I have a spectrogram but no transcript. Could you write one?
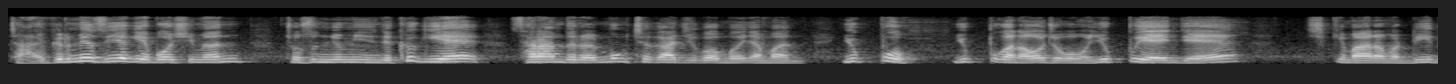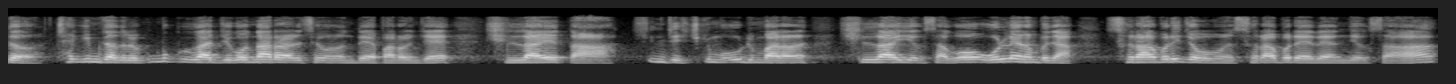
자 그러면서 여기에 보시면 조선 유민인데 거기에 사람들을 뭉쳐 가지고 뭐냐면 육부 육부가 나오죠. 보면 육부에 이제 쉽게 말하면 리더 책임자들을 묶어 가지고 나라를 세우는데 바로 이제 신라였다. 이제 지금 우리 말하는 신라의 역사고 원래는 뭐냐? 서라벌이죠. 보면 서라벌에 대한 역사.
